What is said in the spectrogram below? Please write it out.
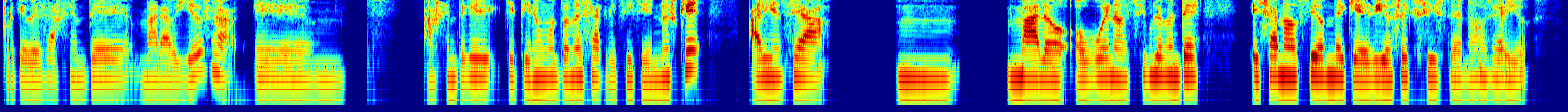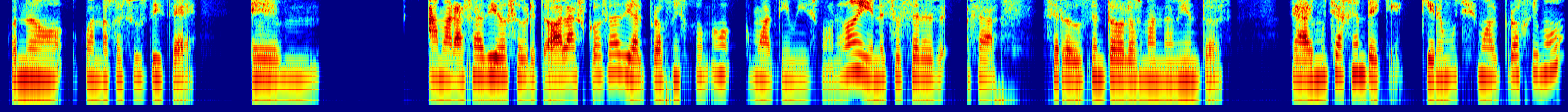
porque ves a gente maravillosa, eh, a gente que, tiene un montón de sacrificio. Y no es que alguien sea mm, malo o bueno, es simplemente esa noción de que Dios existe, ¿no? O sea, yo cuando cuando Jesús dice em, amarás a Dios sobre todas las cosas y al prójimo como a ti mismo, ¿no? Y en eso se, o sea, se reducen todos los mandamientos. Hay mucha gente que quiere muchísimo al prójimo,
